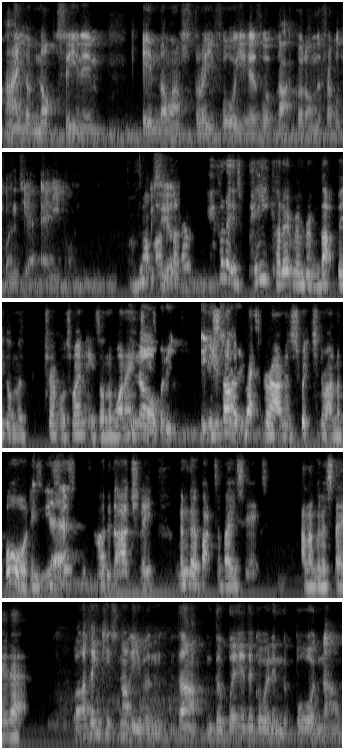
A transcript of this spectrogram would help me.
I have not seen him in the last three, four years look that good on the treble 20 at any point. Not, I, I even at his peak, I don't remember him that big on the treble 20s, on the 180s. No, but he, he, he started to... messing around and switching around the board. He's, yeah. just decided that actually, I'm going to go back to basics and I'm going to stay there. Well, I think it's not even that. The way they're going in the board now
